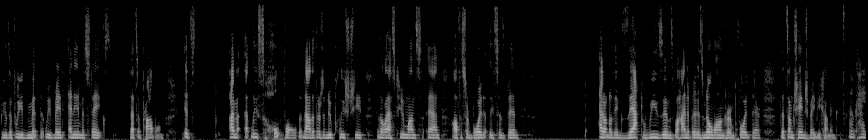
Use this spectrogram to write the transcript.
because if we admit that we've made any mistakes, that's a problem. It's I'm at least hopeful that now that there's a new police chief in the last two months and Officer Boyd at least has been, I don't know the exact reasons behind it, but is no longer employed there, that some change may be coming. Okay.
